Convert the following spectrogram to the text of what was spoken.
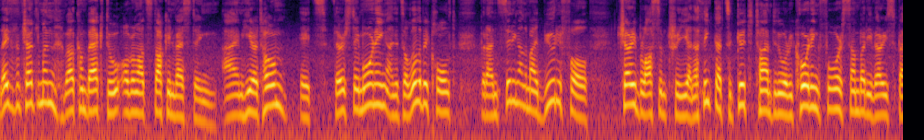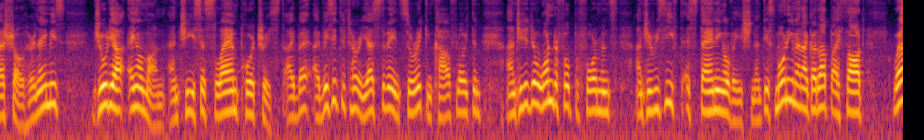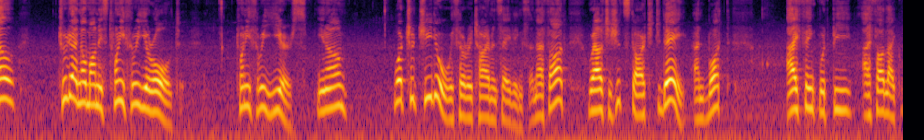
Ladies and gentlemen, welcome back to Obermatt Stock Investing. I'm here at home. It's Thursday morning and it's a little bit cold, but I'm sitting under my beautiful cherry blossom tree and I think that's a good time to do a recording for somebody very special. Her name is Julia Engelmann and she is a slam portraitist. I, I visited her yesterday in Zurich in Kaufleuten and she did a wonderful performance and she received a standing ovation. And this morning when I got up I thought, well, Julia Engelmann is 23 year old 23 years, you know, what should she do with her retirement savings? And I thought, well, she should start today. And what I think would be, I thought like,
